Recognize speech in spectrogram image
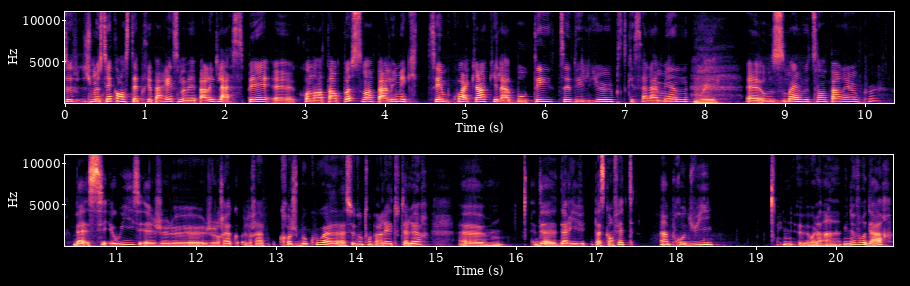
Je me souviens qu'on s'était préparé, tu m'avais parlé de l'aspect euh, qu'on n'entend pas souvent parler, mais qui tient beaucoup à cœur, qui est la beauté tu sais, des lieux, puis ce que ça l'amène Oui. Euh, aux humains. Veux-tu en parler un peu? C'est, oui, je le, je le rac- le raccroche beaucoup à, à ce dont on parlait tout à l'heure, euh, parce qu'en fait, un produit, une, euh, voilà, un- une œuvre d'art,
